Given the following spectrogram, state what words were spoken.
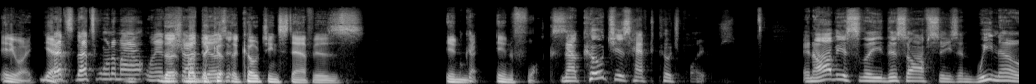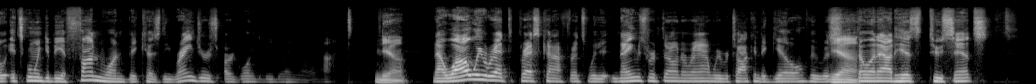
anyway, yeah. That's that's one of my the, outlandish but the, co- the coaching staff is in Okay. in flux. Now, coaches have to coach players. And obviously, this offseason, we know it's going to be a fun one because the Rangers are going to be doing a lot. yeah, Now, while we were at the press conference, we, names were thrown around. We were talking to Gil, who was Yeah. throwing out his two cents.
